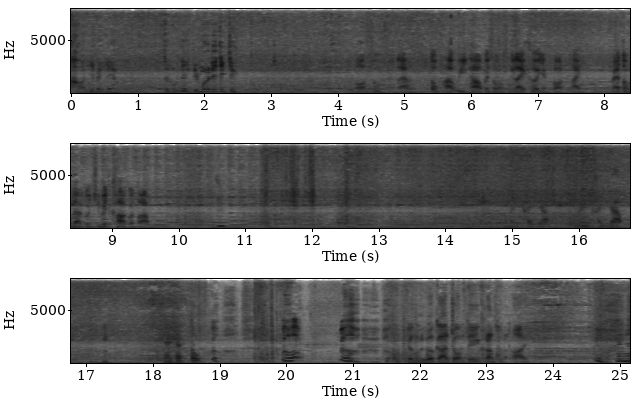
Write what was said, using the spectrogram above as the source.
ข่าวนี้ไม่เลวเจะหนุนนี่ฝีมือดีจริงๆ ต่อสู้เสร็จแล้ว ต้องพาวีห้าวไปส่งสือไลเคอร์อย่างปลอดภัย แม้ต้องแลกด้วยชีวิตข้าก็ตามไม่ขยับไม่ขยับ แค่กระตุก ยังเหลือการโจมตีครั้งสุดท้าย ยังไง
